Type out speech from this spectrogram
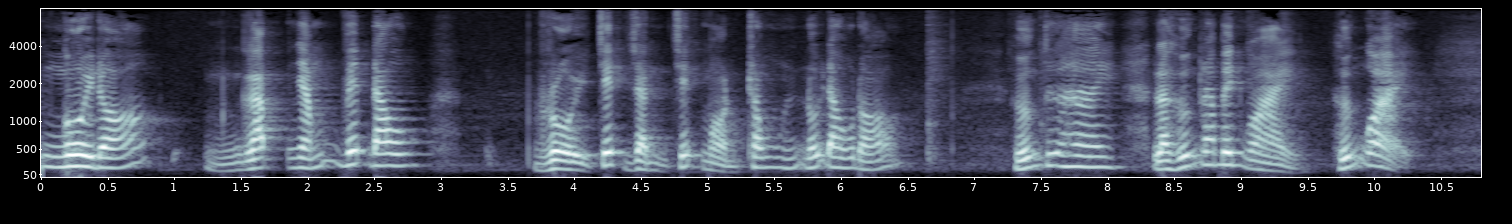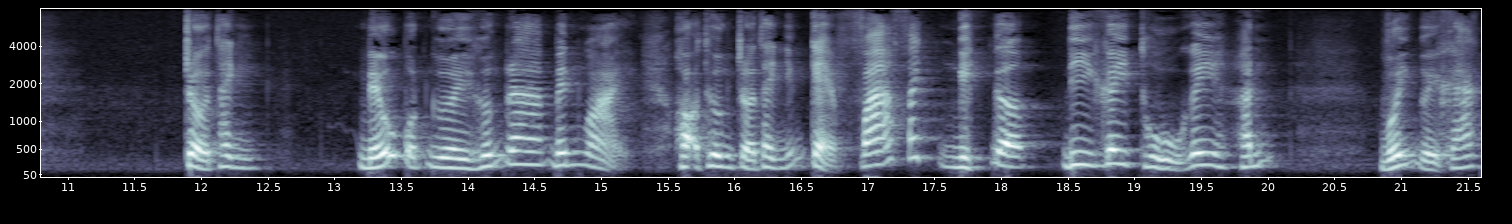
ngồi đó gặp nhắm vết đau rồi chết dần chết mòn trong nỗi đau đó. Hướng thứ hai là hướng ra bên ngoài, hướng ngoại. Trở thành nếu một người hướng ra bên ngoài, họ thường trở thành những kẻ phá phách nghịch ngợm, đi gây thù gây hấn với người khác.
